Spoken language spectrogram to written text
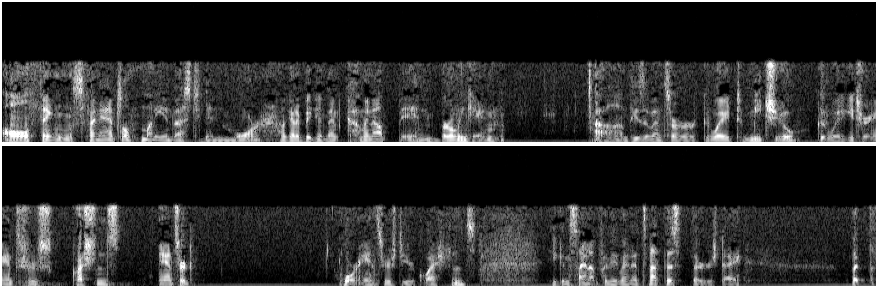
all things financial, money invested in more. I've got a big event coming up in Burlingame. Um, these events are a good way to meet you, good way to get your answers, questions answered, or answers to your questions. You can sign up for the event. It's not this Thursday, but the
